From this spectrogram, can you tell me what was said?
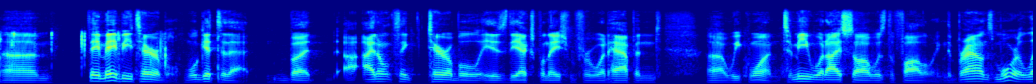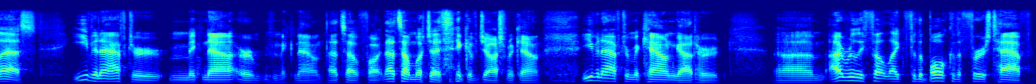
Um, they may be terrible. We'll get to that, but I don't think terrible is the explanation for what happened uh, week one. To me, what I saw was the following: the Browns, more or less, even after McNown or McNown, that's how far, that's how much I think of Josh McCown. Even after McCown got hurt, um, I really felt like for the bulk of the first half,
